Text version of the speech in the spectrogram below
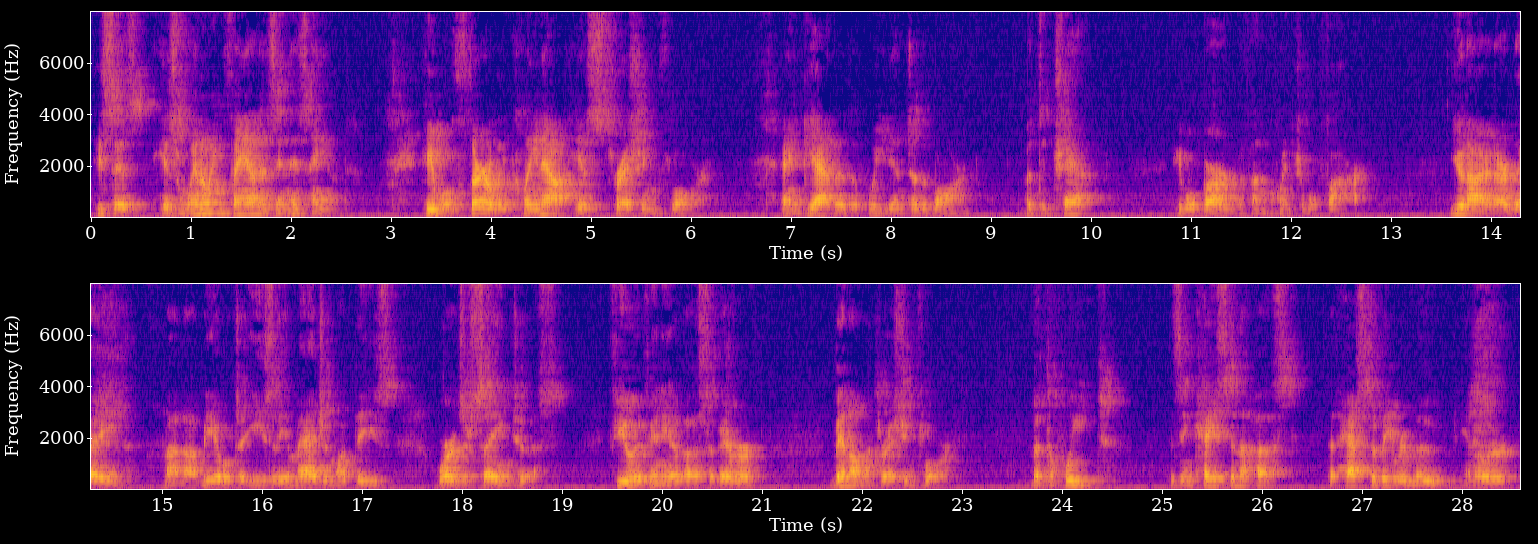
He says, His winnowing fan is in his hand. He will thoroughly clean out his threshing floor and gather the wheat into the barn. But the chaff he will burn with unquenchable fire. You and I in our day might not be able to easily imagine what these words are saying to us. Few, if any of us, have ever been on a threshing floor. But the wheat is encased in a husk that has to be removed in order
